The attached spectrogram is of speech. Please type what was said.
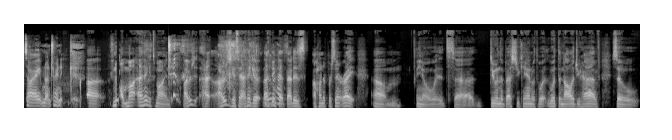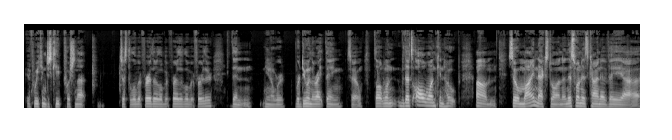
Sorry, I'm not trying to. uh, no, my, I think it's mine. I was I, I, was just gonna say I think uh, I think that that is hundred percent right. Um, you know, it's uh, doing the best you can with what with the knowledge you have. So if we can just keep pushing that just a little bit further, a little bit further, a little bit further, then you know we're we're doing the right thing. So it's all one. That's all one can hope. Um, so my next one, and this one is kind of a uh,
